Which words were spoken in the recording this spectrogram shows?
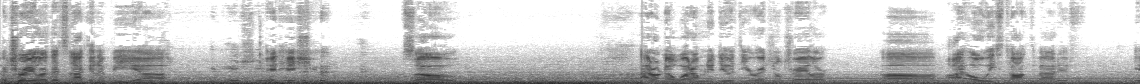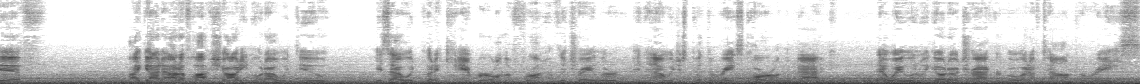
a, a trailer that's not going to be uh, an issue. an issue. So I don't know what I'm going to do with the original trailer. Um, I always talked about if if I got out of hot shotting, what I would do is I would put a camper on the front of the trailer and then I would just put the race car on the back. That way when we go to a track or go out of town to race,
